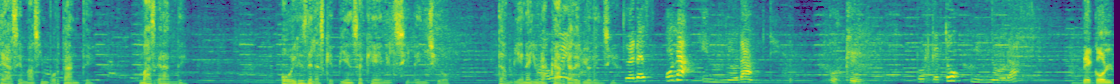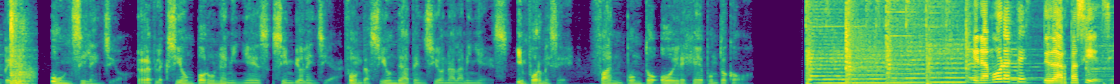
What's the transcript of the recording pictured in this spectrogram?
te hace más importante, más grande? ¿O eres de las que piensa que en el silencio también hay una carga de violencia? Tú eres una ignorante. ¿Por qué? Porque tú me ignoras. De golpe, un silencio. Reflexión por una niñez sin violencia. Fundación de Atención a la Niñez. Infórmese fan.org.co. Enamórate de dar paciencia.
